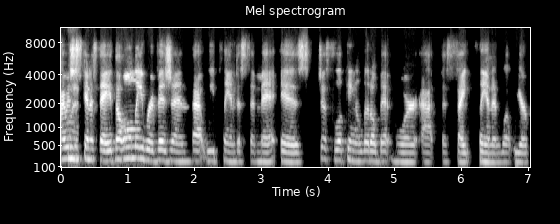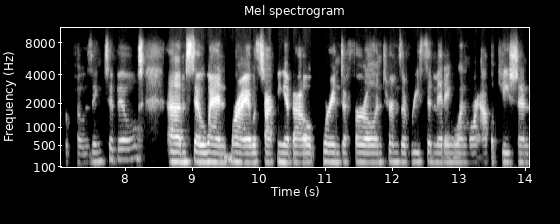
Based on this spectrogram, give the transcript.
I was just going to say the only revision that we plan to submit is just looking a little bit more at the site plan and what we are proposing to build. Um, so when Mariah was talking about we're in deferral in terms of resubmitting one more application,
